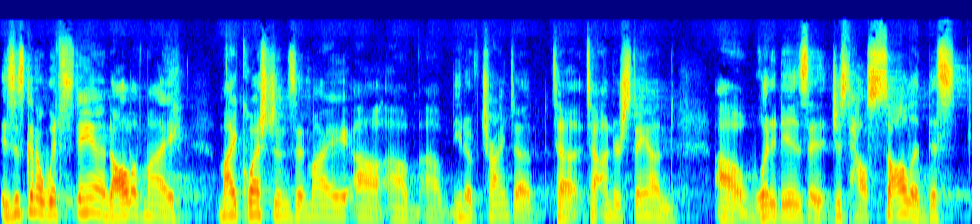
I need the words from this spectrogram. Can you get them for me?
is this going to withstand all of my my questions and my uh, uh, you know trying to to, to understand uh, what it is, uh, just how solid this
